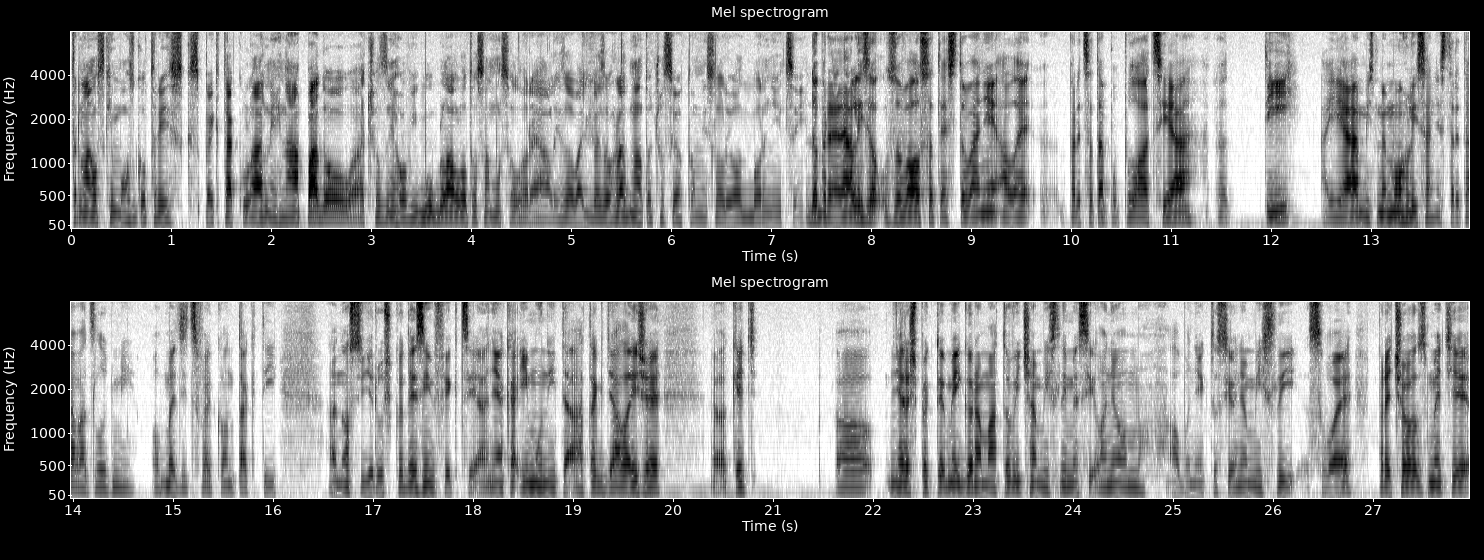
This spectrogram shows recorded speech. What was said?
trnavský mozgotrisk spektakulárnych nápadov a čo z neho vybublalo, to sa muselo realizovať bez ohľadu na to, čo si o tom mysleli odborníci. Dobre, realizovalo sa testovanie, ale predsa tá populácia, e, ty a ja, my sme mohli sa nestretávať s ľuďmi, obmedziť svoje kontakty, nosiť rúško, dezinfekcia, nejaká imunita a tak ďalej, že keď uh, nerešpektujeme Igora Matoviča, myslíme si o ňom, alebo niekto si o ňom myslí svoje, prečo sme tie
